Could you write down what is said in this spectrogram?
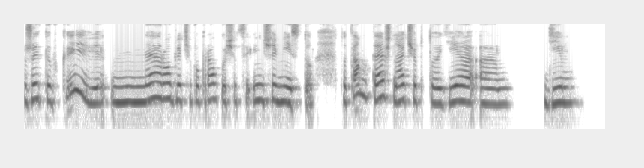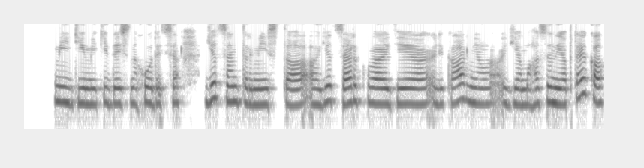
жити в Києві, не роблячи поправку, що це інше місто, то там теж, начебто, є е, дім мій дім, який десь знаходиться, є центр міста, є церква, є лікарня, є магазин і аптека.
